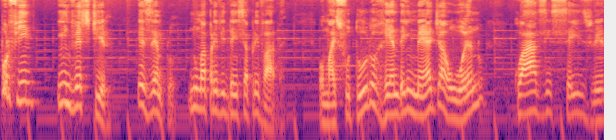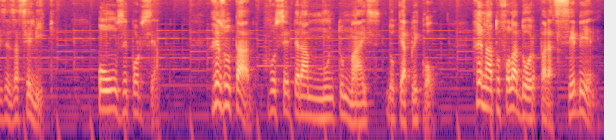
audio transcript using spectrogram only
Por fim, investir. Exemplo, numa previdência privada. O mais futuro rende em média ao ano quase seis vezes a Selic, 11%. Resultado: você terá muito mais do que aplicou. Renato Folador para CBN.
